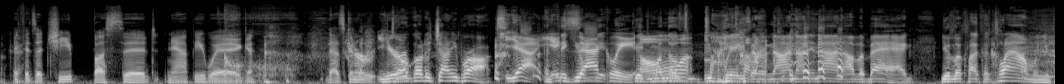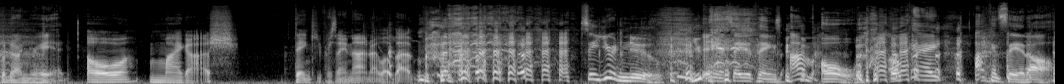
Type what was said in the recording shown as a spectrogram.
Okay. If it's a cheap, busted, nappy wig, that's gonna you're Don't go to Johnny Brock's. yeah and think you'll exactly. Get, get one oh of those my wigs that are nine ninety nine out of a bag. You look like a clown when you put it on your head. Oh my gosh. Thank you for saying that, and I love that. See, you're new. You can't say the things. I'm old. Okay, I can say it all.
